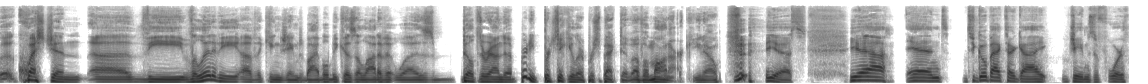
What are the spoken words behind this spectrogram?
uh, question uh, the validity of the King James Bible because a lot of it was built around a pretty particular perspective of a monarch, you know? yes. Yeah. And to go back to our guy, James IV,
